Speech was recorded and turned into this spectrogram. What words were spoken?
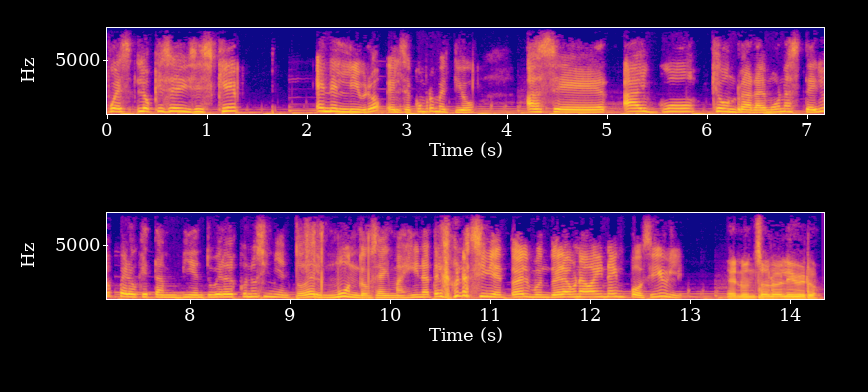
Pues lo que se dice es que en el libro él se comprometió hacer algo que honrara al monasterio, pero que también tuviera el conocimiento del mundo. O sea, imagínate el conocimiento del mundo, era una vaina imposible. En un solo libro.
